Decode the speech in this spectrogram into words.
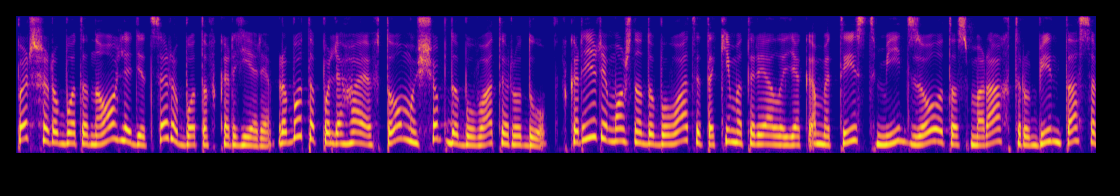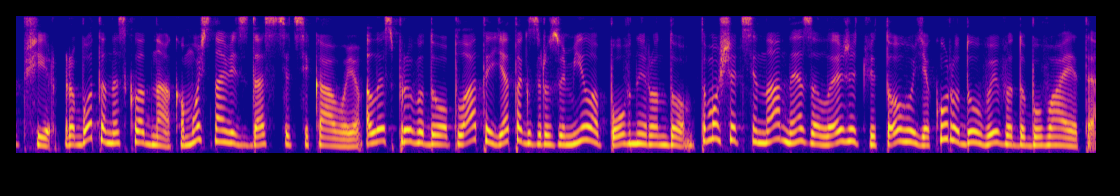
Перша робота на огляді це робота в кар'єрі. Робота полягає в тому, щоб добувати руду. В кар'єрі можна добувати такі матеріали, як аметист, мідь, золото, смарагд, рубін та сапфір. Робота не складна, комусь навіть здасться цікавою. Але з приводу оплати я так зрозуміла повний рандом, тому що ціна не залежить від того, яку руду ви видобуваєте.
